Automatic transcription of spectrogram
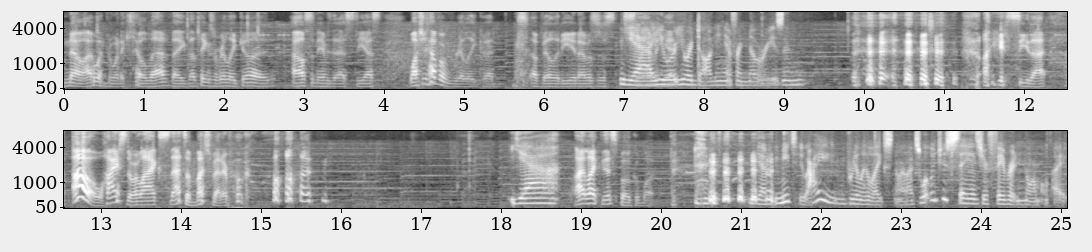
No, I wouldn't want to kill that thing. That thing's really good. I also named it SDS. Watch it have a really good ability, and I was just Yeah, you were it. you were dogging it for no reason. I can see that. Oh, hi Snorlax. That's a much better Pokemon. Yeah, I like this Pokemon. yeah, me too. I really like Snorlax. What would you say is your favorite normal type?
